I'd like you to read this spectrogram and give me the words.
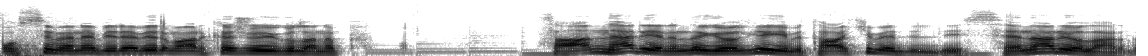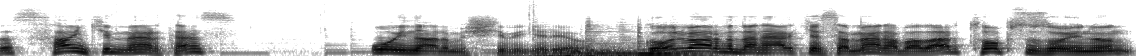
Osimhen'e birebir markaj uygulanıp sahanın her yerinde gölge gibi takip edildiği senaryolarda sanki Mertens oynarmış gibi geliyor. Gol var mıdan herkese merhabalar. Topsuz oyunun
